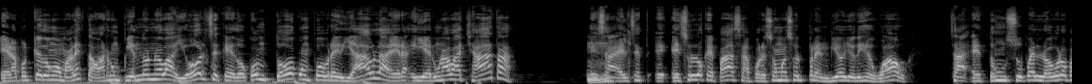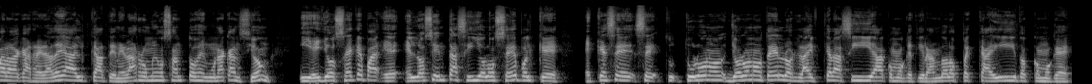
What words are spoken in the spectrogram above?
Era porque Don Omar estaba rompiendo en Nueva York. Se quedó con todo, con Pobre Diabla. Era, y era una bachata. E, eso es lo que pasa, por eso me sorprendió. Yo dije, wow, o sea, esto es un súper logro para la carrera de Alca, tener a Romeo Santos en una canción. Y yo sé que él, lo siente así, yo lo sé, porque es que se, tú, lo, yo lo noté en los lives que él hacía, como que tirando a los pescaditos, como que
